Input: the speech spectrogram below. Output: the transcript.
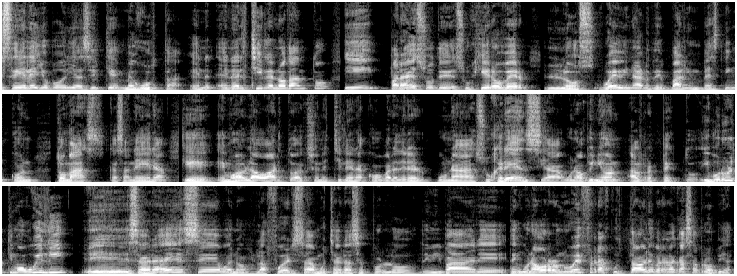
SL yo podría decir que me gusta. En, el Chile no tanto. Y para eso te sugiero ver los webinars de Value Investing con Tomás Casanegra, que hemos hablado harto de acciones chilenas como para tener una sugerencia, una opinión al respecto. Y por último, Willy, eh, se agradece, bueno, la fuerza, muchas gracias por lo de mi padre. Tengo un ahorro en UF reajustable para la casa propia.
